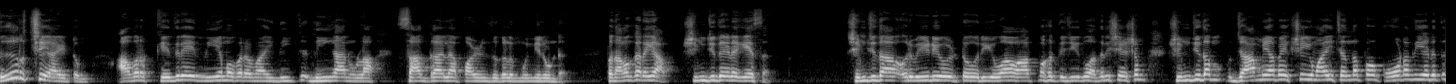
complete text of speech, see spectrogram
തീർച്ചയായിട്ടും അവർക്കെതിരെ നിയമപരമായി നീങ്ങാനുള്ള സകല പഴുതുകളും മുന്നിലുണ്ട്. ഇപ്പം നമുക്കറിയാം ഷിംജിതയുടെ കേസ്. ഷിംജിത ഒരു വീഡിയോ ഇട്ട് ഒരു യുവാവ് ആത്മഹത്യ ചെയ്തു. അതിനുശേഷം ഷിംജിത ജാമ്യാപേക്ഷയുമായി ചെന്നപ്പോൾ കോടതി എടുത്ത്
